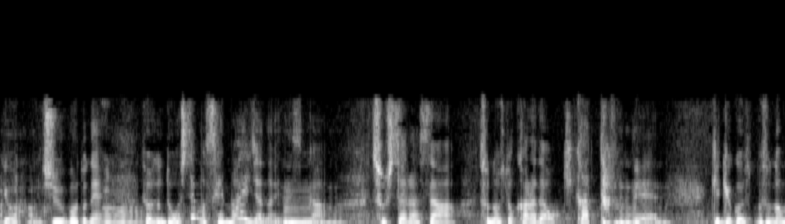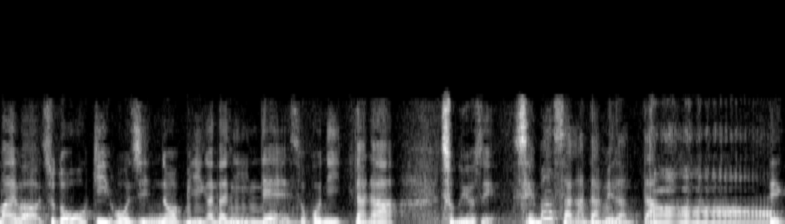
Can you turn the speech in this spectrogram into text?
業厨房とね。うん。そうするとどうしても狭いじゃないですか。うん。そしたらさその人体大きかったのでうん。結局その前はちょっと大きい法人の B 型にいてそこに行ったらその要するに狭さがダメだった。で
